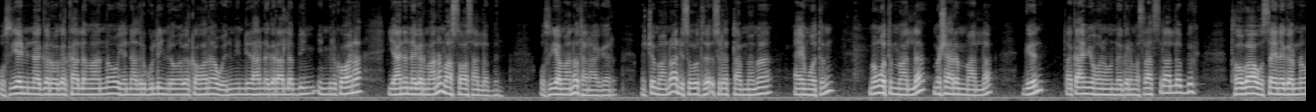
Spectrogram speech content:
ወስያ የሚናገረው ነገር ካለ ማን ነው? ይህን አድርጉልኝ የሚለው ነገር ከሆነ ወይም እንዲህ ያህል ነገር አለብኝ የሚል ከሆነ ያንን ነገር ማን ነው? ማስታወስ አለብን። ወስያ ማን ነው? ተናገር። መቼም ማን ነው? አንድ ሰው ስለታመመ አይሞትም። መሞትም አለ መሻርም አለ። ግን ጠቃሚ የሆነውን ነገር መስራት ስላለብህ ተውባ ወሳኝ ነገር ነው።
